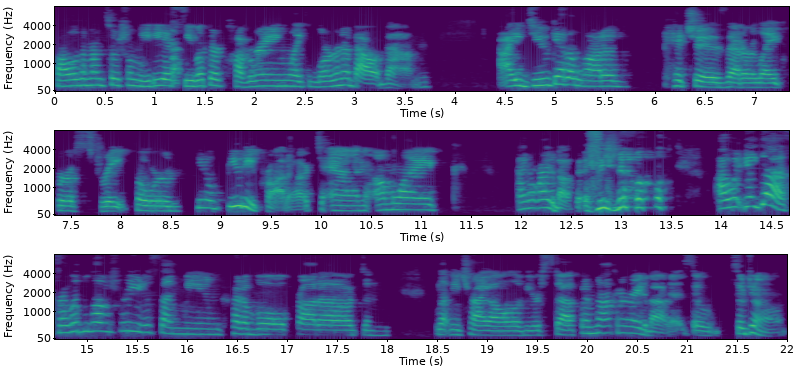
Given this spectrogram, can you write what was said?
follow them on social media, see what they're covering, like learn about them. I do get a lot of pitches that are like for a straightforward, you know, beauty product. And I'm like, I don't write about this, you know? I would, yes, I would love for you to send me an incredible product and let me try all of your stuff, but I'm not going to write about it. So, so don't.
